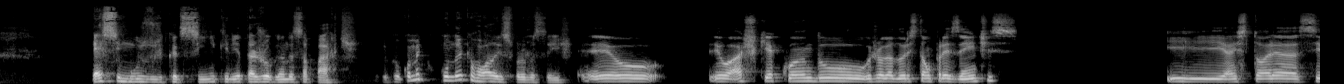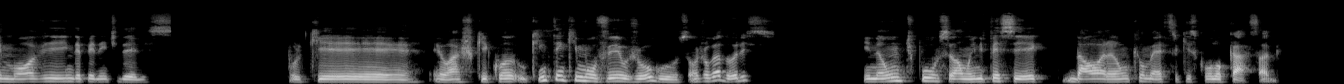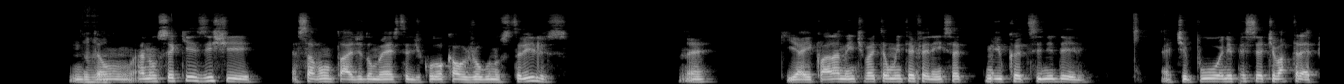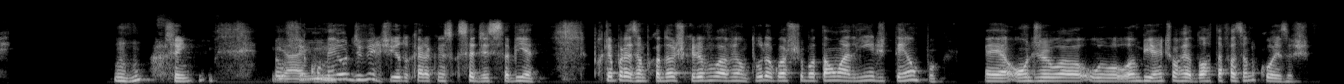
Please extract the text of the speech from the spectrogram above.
péssimo uso de cutscene, queria estar jogando essa parte? Como é, quando é que rola isso para vocês? Eu, eu acho que é quando os jogadores estão presentes e a história se move independente deles. Porque eu acho que quando, quem tem que mover o jogo são os jogadores e não, tipo, sei lá, um NPC da horão que o mestre quis colocar, sabe? Então, uhum. a não ser que existe essa vontade do mestre de colocar o jogo nos trilhos, né? Que aí claramente vai ter uma interferência meio cutscene dele. É tipo o NPC ativar trap. Uhum, sim. Eu e fico aí... meio dividido, cara, com isso que você disse, sabia? Porque, por exemplo, quando eu escrevo aventura, eu gosto de botar uma linha de tempo é, onde o, o ambiente ao redor está fazendo coisas.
